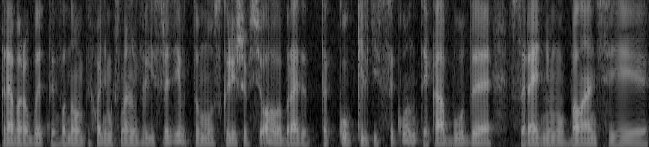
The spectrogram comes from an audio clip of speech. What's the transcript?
треба робити в одному підході максимальну кількість разів, тому, скоріше всього, вибирайте таку кількість секунд, яка буде в середньому в балансі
